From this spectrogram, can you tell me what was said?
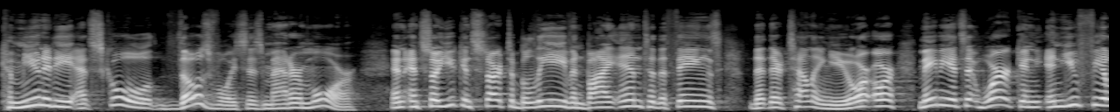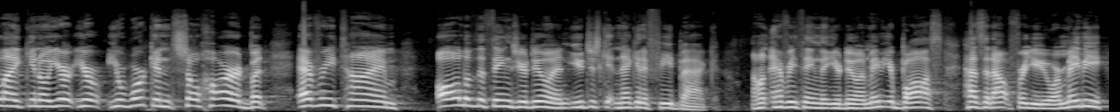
community at school, those voices matter more. And, and so you can start to believe and buy into the things that they're telling you. Or, or maybe it's at work and, and you feel like, you know, you're, you're, you're working so hard, but every time, all of the things you're doing, you just get negative feedback on everything that you're doing. Maybe your boss has it out for you, or maybe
